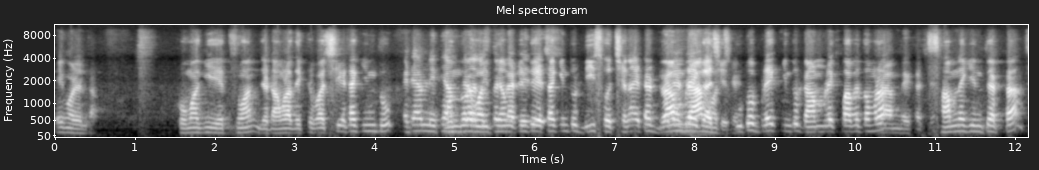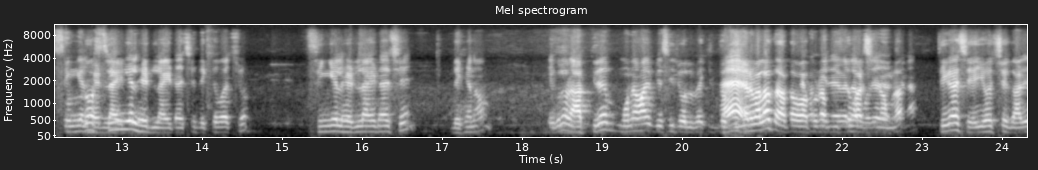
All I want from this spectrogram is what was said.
এই মডেলটা। কোমাগি এক্স ওয়ান যেটা আমরা দেখতে পাচ্ছি এটা কিন্তু এটা লিথিয়াম বন্ধুরা লিথিয়াম কিন্তু এটা কিন্তু ডিস হচ্ছে না এটা ড্রাম ব্রেক আছে। দুটো ব্রেক কিন্তু ড্রাম ব্রেক পাবে তোমরা। গ্রাম ব্রেক আছে। সামনে কিন্তু একটা সিঙ্গেল headlight। সিঙ্গেল হেডলাইট আছে দেখতে পাচ্ছ? সিঙ্গেল হেডলাইট আছে দেখে নাও। এগুলো রাত্রিরে মনে হয় বেশি জ্বলবে কিন্তু হ্যাঁ। দিনের বেলা তো অতটা বুঝতে পারছি না আমরা। ঠিক আছে এই হচ্ছে গাড়ি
